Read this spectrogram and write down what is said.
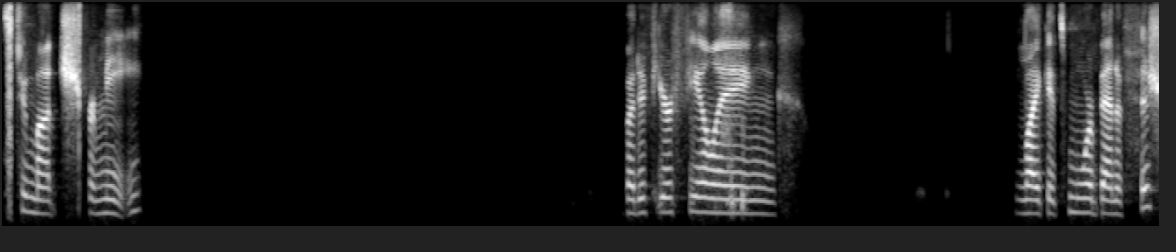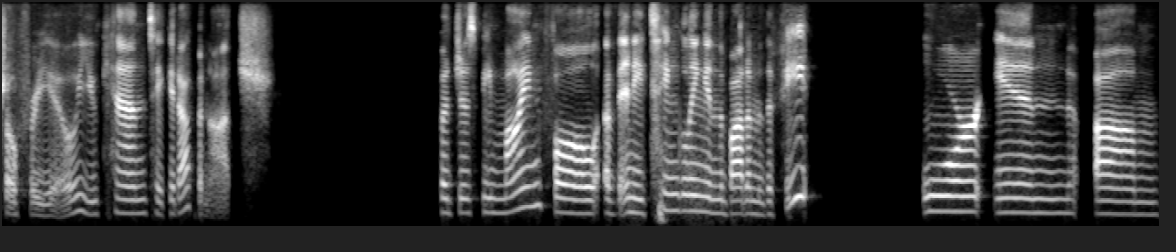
It's too much for me. But if you're feeling like it's more beneficial for you, you can take it up a notch. But just be mindful of any tingling in the bottom of the feet or in um,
